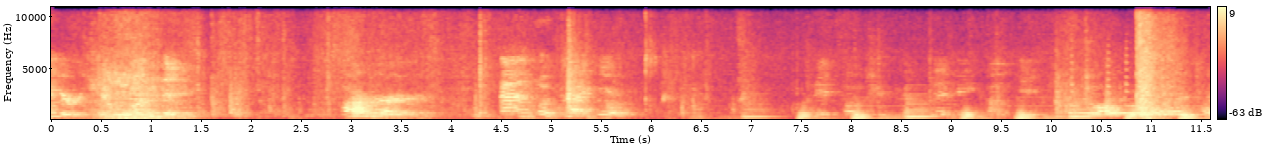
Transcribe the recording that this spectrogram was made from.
Tiger can run this. Arr! And a tiger. Let me come in. No, my tiger.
